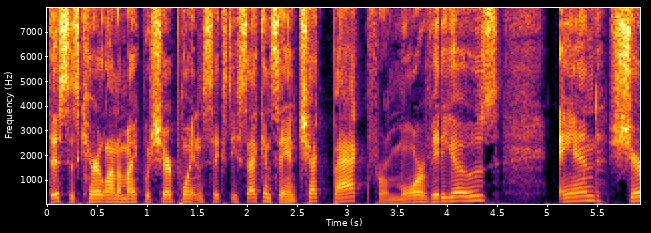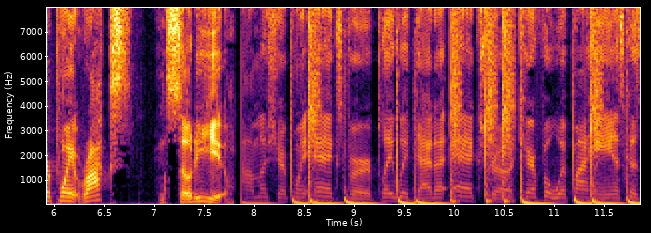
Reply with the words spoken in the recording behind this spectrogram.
This is Carolina Mike with SharePoint in 60 seconds saying check back for more videos and SharePoint rocks and so do you. I'm a SharePoint expert, play with data extra. Careful with my hands, cause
